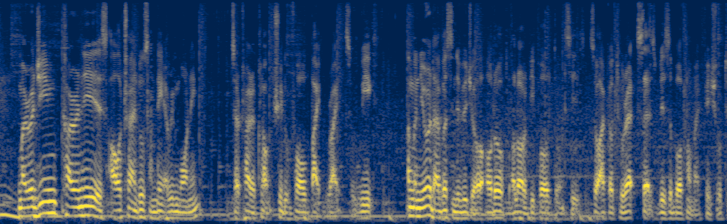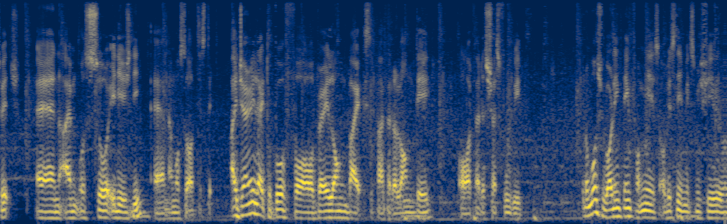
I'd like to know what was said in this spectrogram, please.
Hmm. My regime currently is I'll try and do something every morning. So I try to clock three to four bike rides a week. I'm a neurodiverse individual, although a lot of people don't see it. So I've got Tourette's that's visible from my facial twitch. And I'm also ADHD and I'm also autistic. I generally like to go for very long bikes if I've had a long day or I've had a stressful week. But the most rewarding thing for me is obviously it makes me feel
